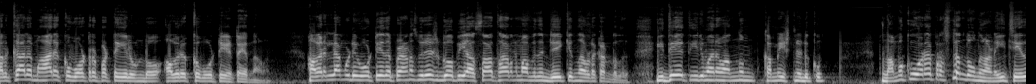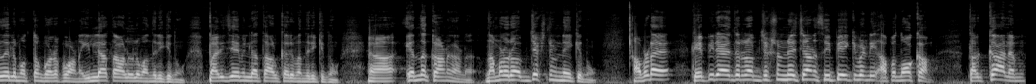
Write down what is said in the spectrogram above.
തൽക്കാലം ആരൊക്കെ വോട്ടർ പട്ടികയിലുണ്ടോ അവരൊക്കെ വോട്ട് ചെയ്യട്ടെ എന്നാണ്. അവരെല്ലാം കൂടി വോട്ട് ചെയ്തപ്പോഴാണ് സുരേഷ് ഗോപി അസാധാരണമാവിധം ജയിക്കുന്നത് അവിടെ കണ്ടത്. ഇതേ തീരുമാനം അന്നും കമ്മീഷൻ എടുക്കും നമുക്ക് കുറേ പ്രശ്നം തോന്നുകയാണ്. ഈ ചെയ്തതിൽ മൊത്തം കുഴപ്പമാണ്. ഇല്ലാത്ത ആളുകൾ വന്നിരിക്കുന്നു. പരിചയമില്ലാത്ത ആൾക്കാർ വന്നിരിക്കുന്നു. എന്ന് കാണുകയാണ്. നമ്മളൊരു ഒബ്ജക്ഷൻ ഉന്നയിക്കുന്നു. അവിടെ കെ പി രാജേന്ദ്രൻ ഒബ്ജക്ഷൻ ഉന്നയിച്ചാണ് സി പി ഐക്ക് വേണ്ടി. അപ്പോൾ നോക്കാം. തൽക്കാലം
